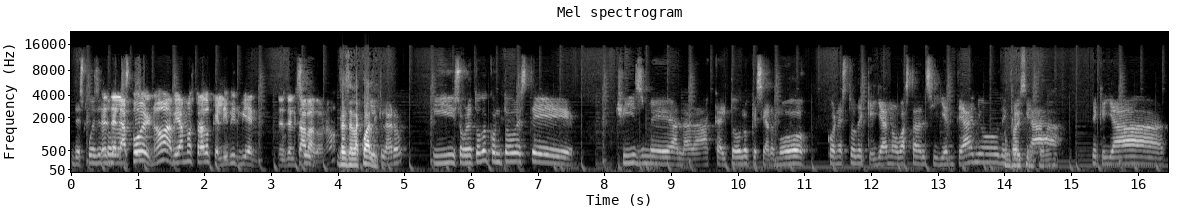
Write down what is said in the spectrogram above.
después de Desde la pole, ¿no? Había mostrado que el ir bien, desde el sábado, ¿no? Desde la cual. claro. Y sobre todo con todo este chisme, a la alaraca y todo lo que se armó con esto de que ya no va a estar el siguiente año, de que, ya, de que ya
